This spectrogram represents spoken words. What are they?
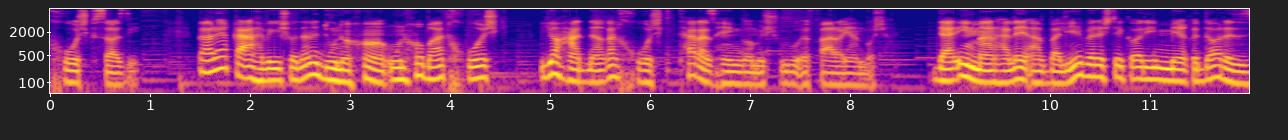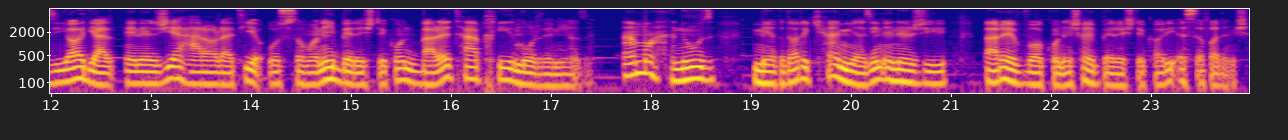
خشک سازی برای قهوه‌ای شدن دونه ها اونها باید خشک یا حداقل خشکتر از هنگام شروع فرایند باشند. در این مرحله اولیه برشتکاری مقدار زیادی از انرژی حرارتی استوانه برشته کن برای تبخیر مورد نیازه. اما هنوز مقدار کمی از این انرژی برای واکنش های برشتکاری استفاده میشه.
